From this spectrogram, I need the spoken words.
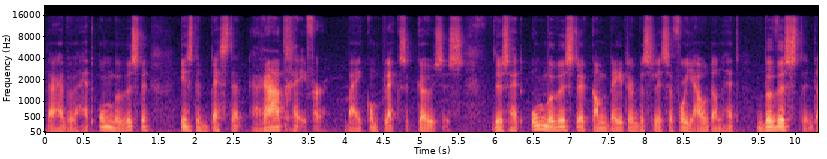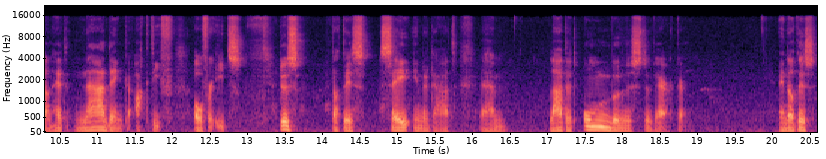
daar hebben we het onbewuste, is de beste raadgever bij complexe keuzes. Dus het onbewuste kan beter beslissen voor jou dan het bewuste, dan het nadenken actief over iets. Dus dat is C inderdaad. Um, laat het onbewuste werken. En dat is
